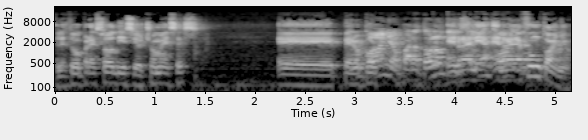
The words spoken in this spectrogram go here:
él estuvo preso 18 meses, eh, pero Un por- coño, para todo lo que en realidad, en realidad fue un coño.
